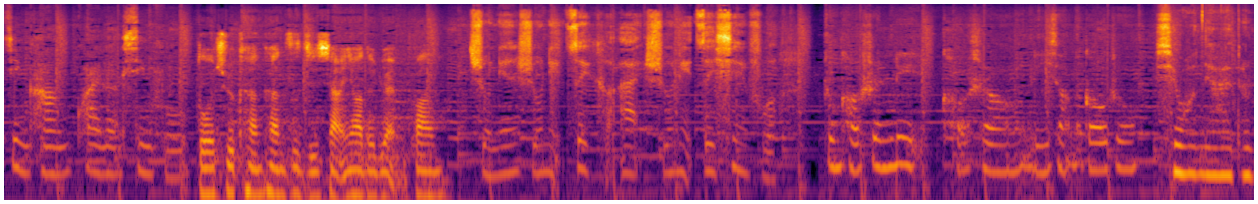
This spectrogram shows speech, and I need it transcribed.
健康、快乐、幸福。多去看看自己想要的远方。鼠年鼠你最可爱，鼠你最幸福。中考顺利，考上理想的高中。希望你爱的人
